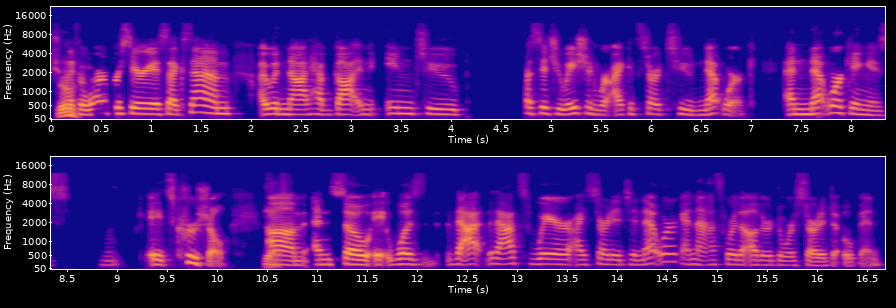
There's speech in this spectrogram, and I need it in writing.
Sure. and if it weren't for sirius xm i would not have gotten into a situation where i could start to network and networking is it's crucial Yes. um and so it was that that's where i started to network and that's where the other doors started to open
